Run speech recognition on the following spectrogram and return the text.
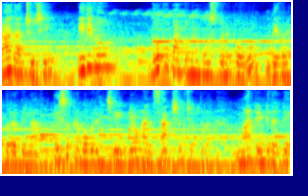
రాగా చూచి ఇదిగో లోక పాపమును మోసుకొని పోవు దేవుని గొర్రెపిల్ల యేసుప్రభు గురించి యోహాన్ సాక్ష్యం చెప్తున్న మాట ఏంటిదంటే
